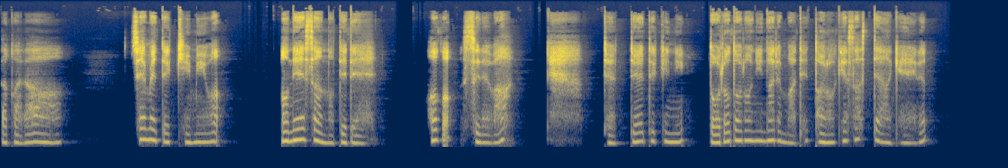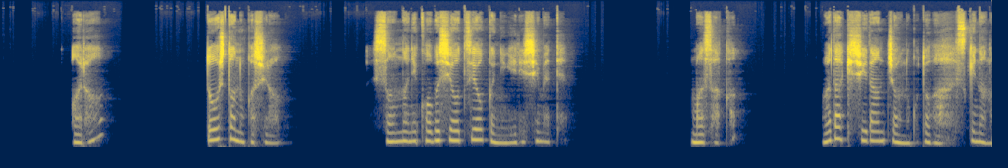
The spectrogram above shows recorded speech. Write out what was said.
だから、せめて君は、お姉さんの手で、保護するわ。徹底的にドロドロになるまでとろけさせてあげる。あらどうしたのかしら？そんなに拳を強く握りしめて。まさか、まだ騎士団長のことが好きなの？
